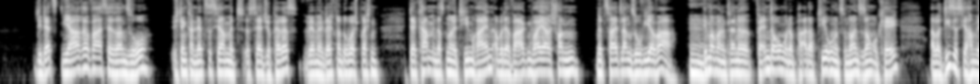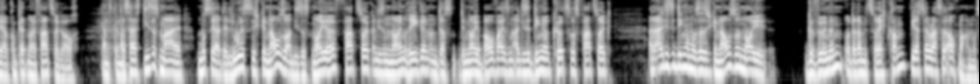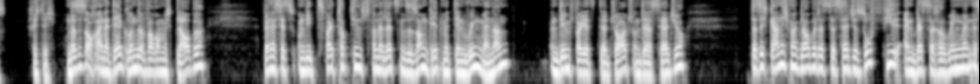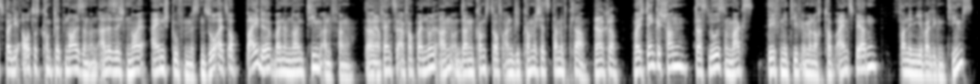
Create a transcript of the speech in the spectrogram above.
Die letzten Jahre war es ja dann so, ich denke an letztes Jahr mit Sergio Perez, werden wir gleich noch drüber sprechen, der kam in das neue Team rein, aber der Wagen war ja schon eine Zeit lang so, wie er war. Mhm. Immer mal eine kleine Veränderung oder ein paar Adaptierungen zur neuen Saison, okay. Aber dieses Jahr haben wir ja komplett neue Fahrzeuge auch. Ganz genau. Das heißt, dieses Mal muss ja der Lewis sich genauso an dieses neue Fahrzeug, an diese neuen Regeln und das, die neue Bauweisen, all diese Dinge, kürzeres Fahrzeug, an all diese Dinge muss er sich genauso neu gewöhnen oder damit zurechtkommen, wie das der Russell auch machen muss. Richtig. Und das ist auch einer der Gründe, warum ich glaube, wenn es jetzt um die zwei Top-Teams von der letzten Saison geht mit den Wingmännern, in dem Fall jetzt der George und der Sergio, dass ich gar nicht mal glaube, dass der Sergio so viel ein besserer Wingman ist, weil die Autos komplett neu sind und alle sich neu einstufen müssen. So als ob beide bei einem neuen Team anfangen. Da ja. fängst du einfach bei Null an und dann kommst du darauf an, wie komme ich jetzt damit klar. Ja, klar. Weil ich denke schon, dass Lewis und Max definitiv immer noch Top 1 werden von den jeweiligen Teams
